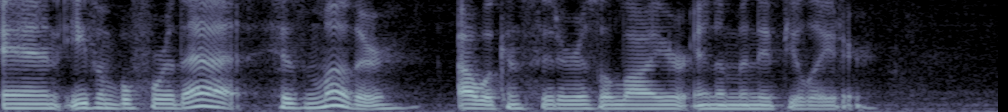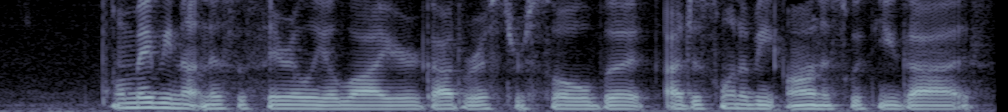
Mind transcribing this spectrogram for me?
And even before that, his mother, I would consider as a liar and a manipulator. Well, maybe not necessarily a liar, God rest her soul, but I just want to be honest with you guys.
